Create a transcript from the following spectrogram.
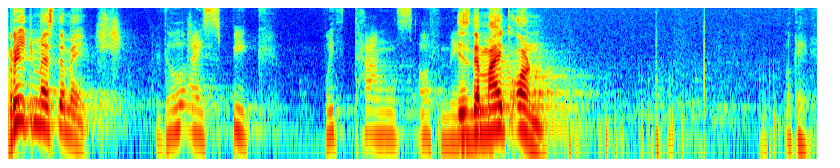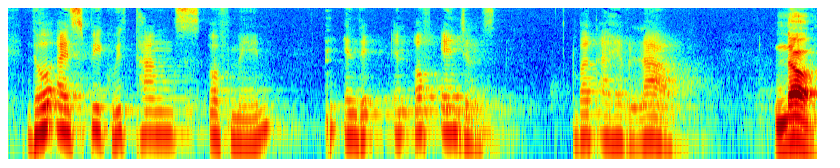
Read, Mr. May. Though I speak tongues of men, Is the mic on? okay. Though I speak with tongues of men and, the, and of angels, but I have love, No.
